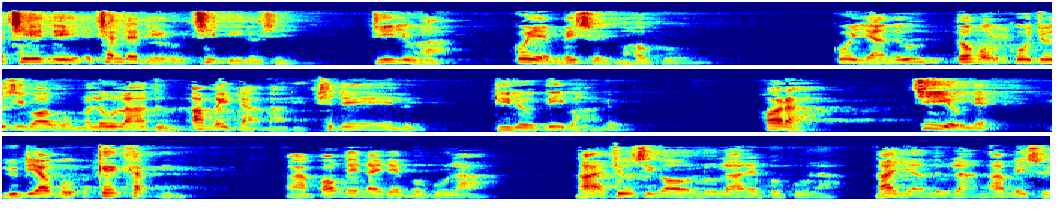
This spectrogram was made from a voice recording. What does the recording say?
အခြေအနေအချက်လက်တွေကိုကြည့်ပြီးလို့ရှိရင်ဒီလူဟာကိုယ့်ရဲ့မိတ်ဆွေမဟုတ်ဘူး ကိုယ်ရန်သူသို့မဟုတ်ကိုကြိုးစည်းပွားကို မလိုလားသူ အမိတ်တသာဖြစ်တယ်လို့ဒီလိုသိပါလို့ဟောတာကြည်ယုံနဲ့လူတယောက်ကိုအကဲခတ်ပြီးအာပေါင်းသိနိုင်တဲ့ပုဂ္ဂိုလ်လားငါအကျိုးစီးပွားကိုလိုလားတဲ့ပုဂ္ဂိုလ်လားငါယံသူလားငါမိတ်ဆွေ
